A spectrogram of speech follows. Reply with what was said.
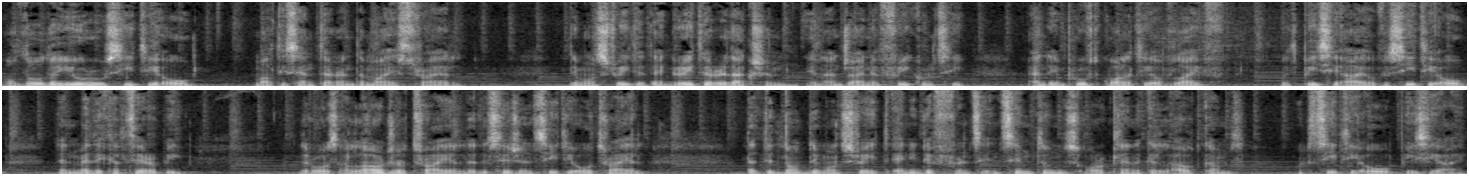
Although the Euro CTO multicenter randomized trial demonstrated a greater reduction in angina frequency and improved quality of life with PCI a CTO than medical therapy, there was a larger trial, the Decision CTO trial, that did not demonstrate any difference in symptoms or clinical outcomes with CTO PCI.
